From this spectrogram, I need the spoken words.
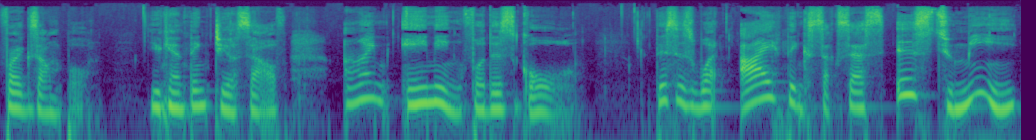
For example, you can think to yourself, I'm aiming for this goal. This is what I think success is to me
